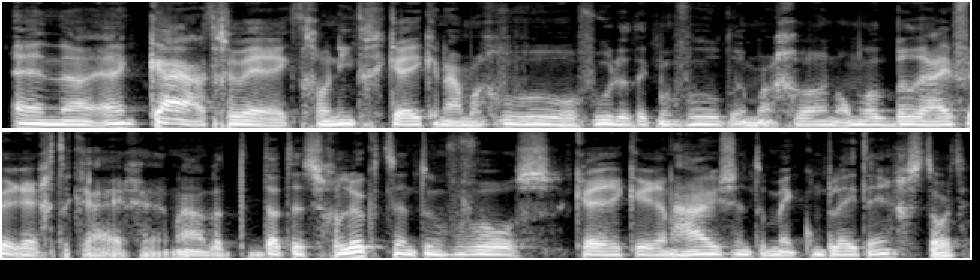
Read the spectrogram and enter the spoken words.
en, eh, en keihard gewerkt. Gewoon niet gekeken naar mijn gevoel of hoe dat ik me voelde. Maar gewoon om dat bedrijf weer recht te krijgen. Nou, dat, dat is gelukt. En toen vervolgens kreeg ik er een huis. En toen ben ik compleet ingestort.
